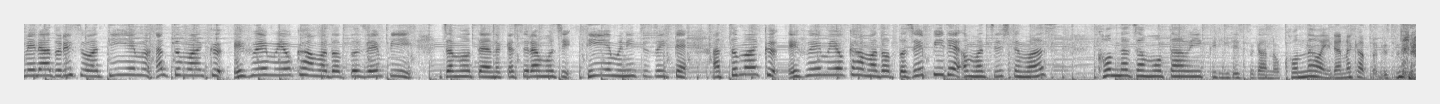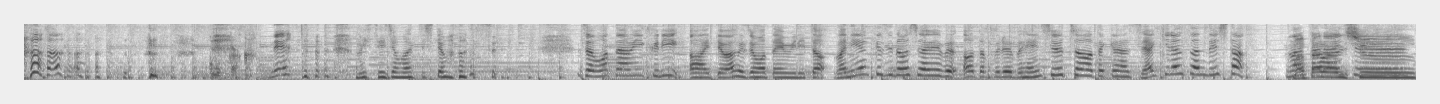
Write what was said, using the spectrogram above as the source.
メールアドレスは tm アットマーク FM 横浜 .jp ザモーターの頭文字 TM に続いてアットマーク FM 横浜 .jp でお待ちしてます。こんなザモーターウィークリーですがあのこんなはいらなかったですね。合格。ね。メッセージお待ちしてます。ザモーターウィークリーお相手は藤本恵美里とマニアック自動車ウェブオートプルーブ編集長高橋明さんでした。また来週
